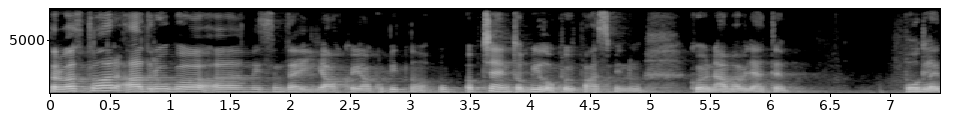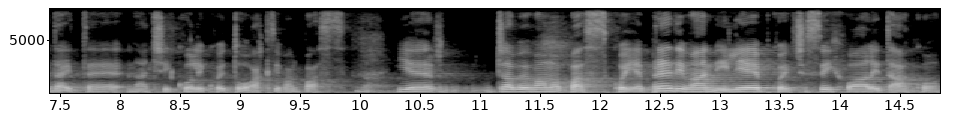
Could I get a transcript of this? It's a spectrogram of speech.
prva stvar, a drugo, mislim da je jako, jako bitno, općenito bilo koju pasminu koju nabavljate, pogledajte znači, koliko je to aktivan pas. Jer džabe vama pas koji je predivan i lijep, kojeg će svi hvaliti ako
